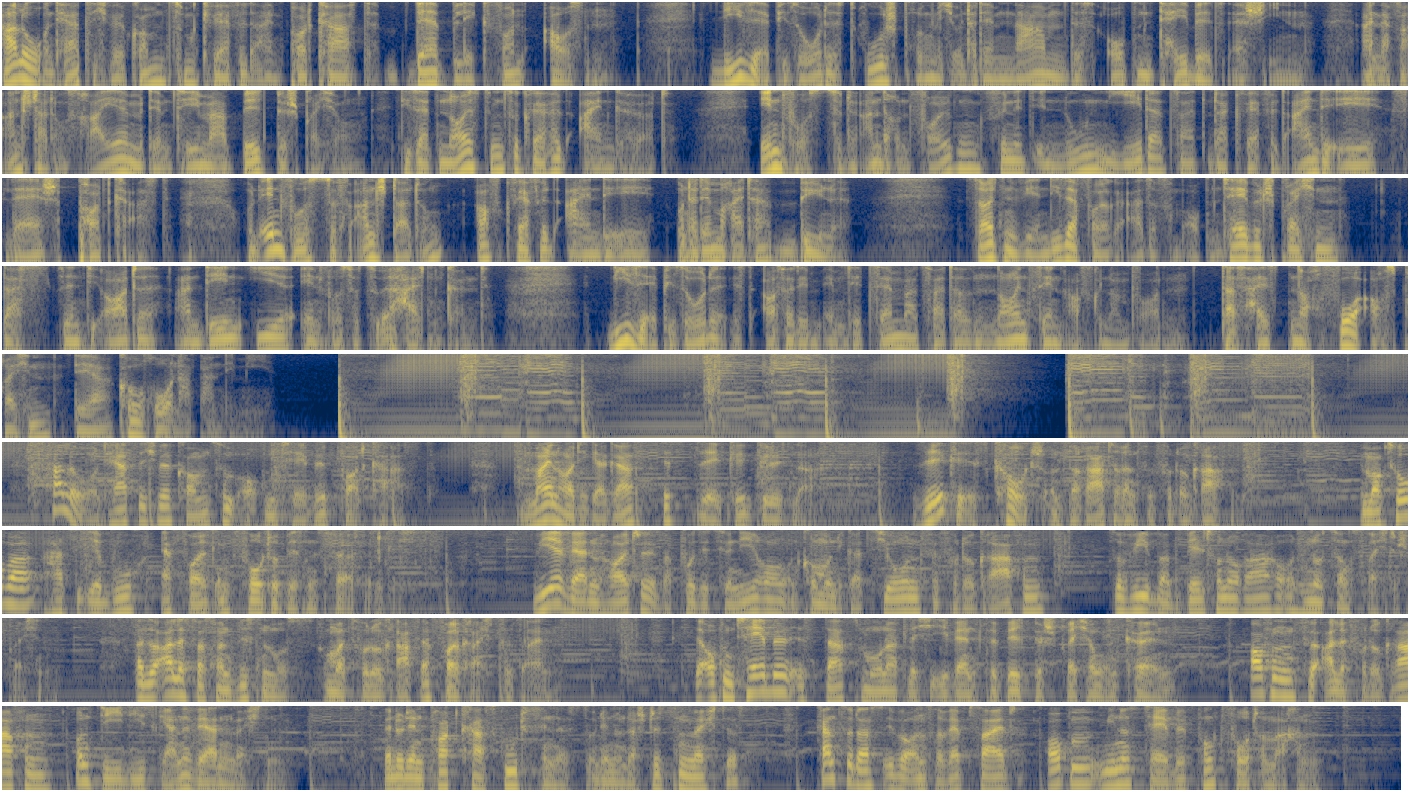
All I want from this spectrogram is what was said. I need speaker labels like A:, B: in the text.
A: Hallo und herzlich willkommen zum Querfeld ein Podcast Der Blick von außen. Diese Episode ist ursprünglich unter dem Namen des Open Tables erschienen, einer Veranstaltungsreihe mit dem Thema Bildbesprechung, die seit neuestem zu Querfeld eingehört. Infos zu den anderen Folgen findet ihr nun jederzeit unter querfeldein.de slash podcast und Infos zur Veranstaltung auf querfeldein.de unter dem Reiter Bühne. Sollten wir in dieser Folge also vom Open Table sprechen, das sind die Orte, an denen ihr Infos dazu erhalten könnt. Diese Episode ist außerdem im Dezember 2019 aufgenommen worden. Das heißt noch vor Ausbrechen der Corona-Pandemie. Hallo und herzlich willkommen zum Open Table Podcast. Mein heutiger Gast ist Silke Güldner. Silke ist Coach und Beraterin für Fotografen. Im Oktober hat sie ihr Buch Erfolg im Fotobusiness veröffentlicht. Wir werden heute über Positionierung und Kommunikation für Fotografen sowie über Bildhonorare und Nutzungsrechte sprechen. Also alles, was man wissen muss, um als Fotograf erfolgreich zu sein. Der Open Table ist das monatliche Event für Bildbesprechung in Köln. Offen für alle Fotografen und die, die es gerne werden möchten. Wenn du den Podcast gut findest und ihn unterstützen möchtest, kannst du das über unsere Website open-table.foto machen.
